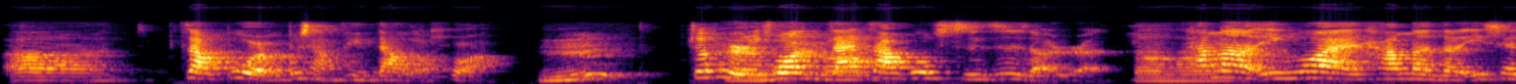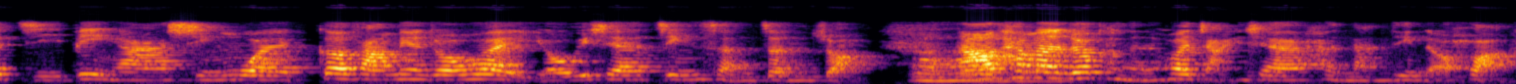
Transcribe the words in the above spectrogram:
呃照顾人不想听到的话。嗯，就比如说你在照顾失智的人，嗯他们因为他们的一些疾病啊、行为各方面就会有一些精神症状，嗯然后他们就可能会讲一些很难听的话，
